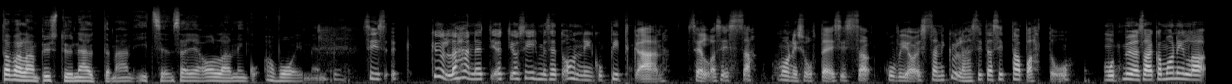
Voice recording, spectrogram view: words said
tavallaan pystyy näyttämään itsensä ja ollaan niinku avoimempi. Siis kyllähän, että et jos ihmiset on niinku pitkään sellaisissa monisuhteisissa kuvioissa, niin kyllähän sitä sitten tapahtuu. Mutta myös aika monilla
